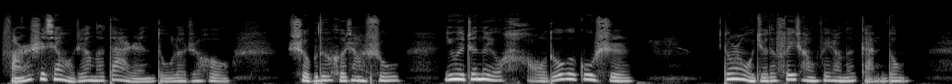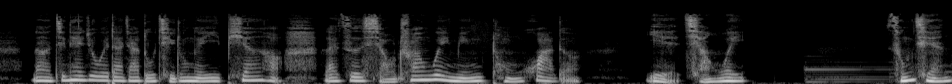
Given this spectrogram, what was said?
反而是像我这样的大人读了之后舍不得合上书，因为真的有好多个故事都让我觉得非常非常的感动。那今天就为大家读其中的一篇哈，来自小川未明童话的《野蔷薇》。从前，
